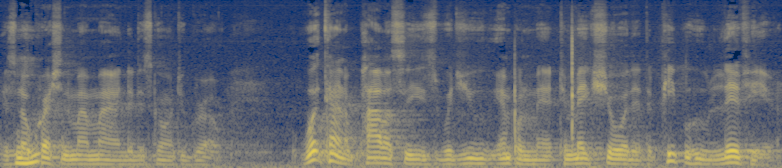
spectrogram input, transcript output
There's Mm-hmm. no question in my mind that it's going to grow. What kind of policies would you implement to make sure that the people who live here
